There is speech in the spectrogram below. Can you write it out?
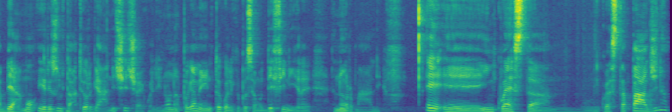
abbiamo i risultati organici, cioè quelli non a pagamento, quelli che possiamo definire normali. E eh, in, questa, in questa pagina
